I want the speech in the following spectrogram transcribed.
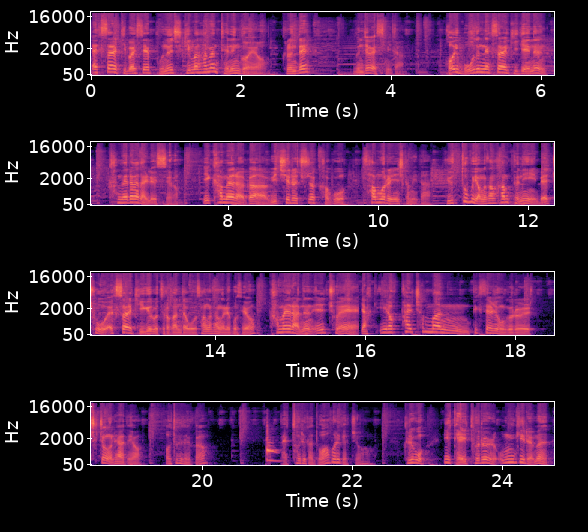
XR 디바이스에 보내주기만 하면 되는 거예요. 그런데 문제가 있습니다. 거의 모든 XR 기기에는 카메라가 달려 있어요. 이 카메라가 위치를 추적하고 사물을 인식합니다. 유튜브 영상 한 편이 매초 XR 기기로 들어간다고 상상을 해보세요. 카메라는 1초에 약 1억 8천만 픽셀 정도를 측정을 해야 돼요. 어떻게 될까요? 배터리가 녹아버리겠죠. 그리고 이 데이터를 옮기려면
